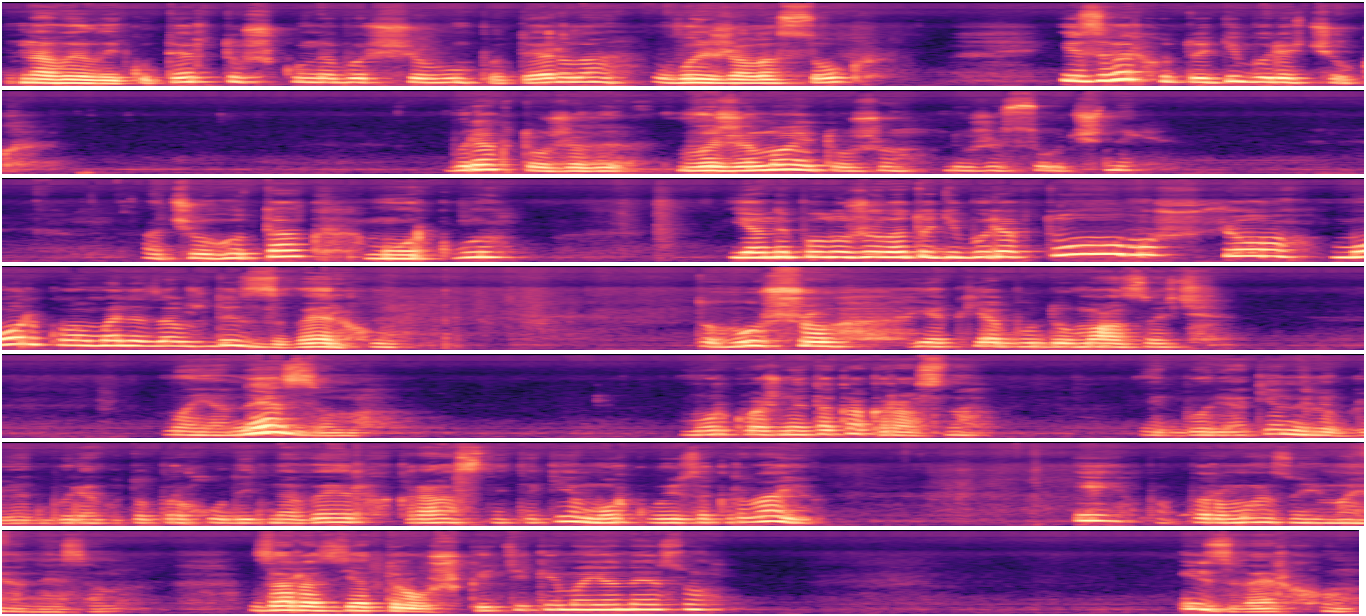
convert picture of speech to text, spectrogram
На велику тертушку на борщову потерла, вижала сок. І зверху тоді бурячок. Буряк теж ви- вижимаю, теж дуже сочний. А чого так? Моркву. Я не положила тоді буряк, тому що морква в мене завжди зверху. Того, що як я буду мазати майонезом, морква ж не така красна, як буряк. Я не люблю, як буряк то проходить наверх, красний, таке морквою закриваю і промазую майонезом. Зараз я трошки тільки майонезу і зверху.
